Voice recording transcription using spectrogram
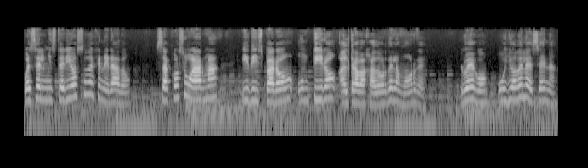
pues el misterioso degenerado sacó su arma y disparó un tiro al trabajador de la morgue. Luego huyó de la escena,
